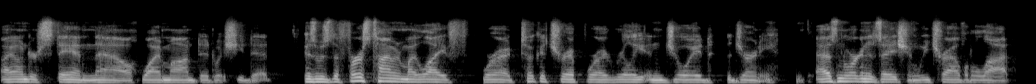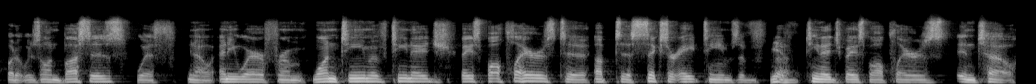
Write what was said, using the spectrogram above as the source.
I understand now why mom did what she did. because it was the first time in my life where I took a trip where I really enjoyed the journey. As an organization, we traveled a lot, but it was on buses with, you know, anywhere from one team of teenage baseball players to up to six or eight teams of, yeah. of teenage baseball players in tow.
